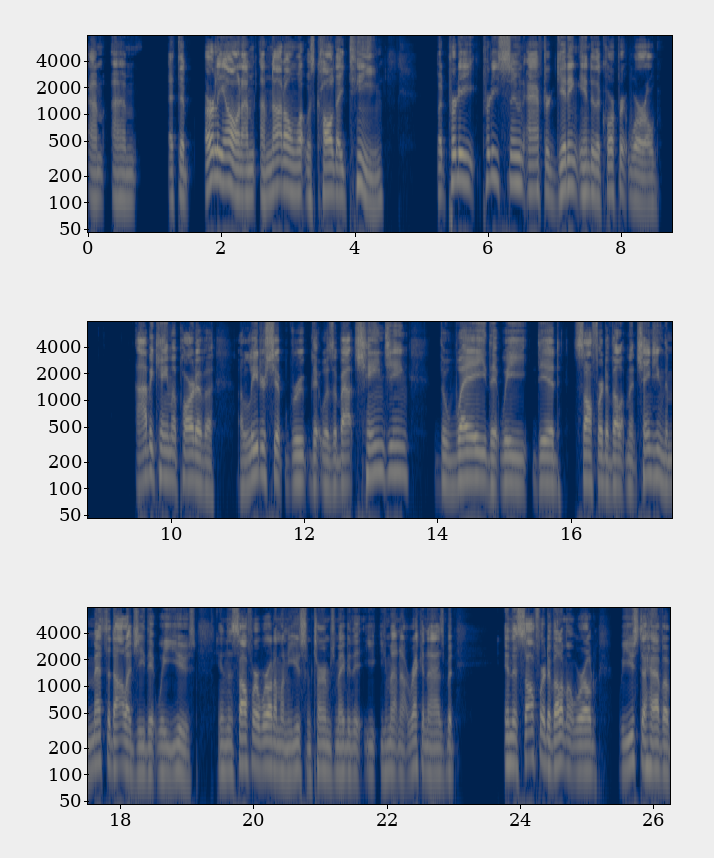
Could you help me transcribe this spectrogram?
I'm I'm at the early on. I'm I'm not on what was called a team, but pretty pretty soon after getting into the corporate world, I became a part of a a leadership group that was about changing the way that we did software development, changing the methodology that we use. In the software world, I'm going to use some terms maybe that you, you might not recognize, but in the software development world, we used to have a,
